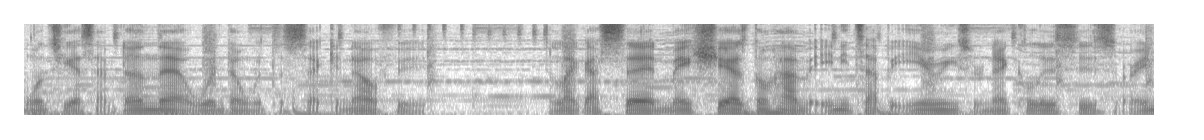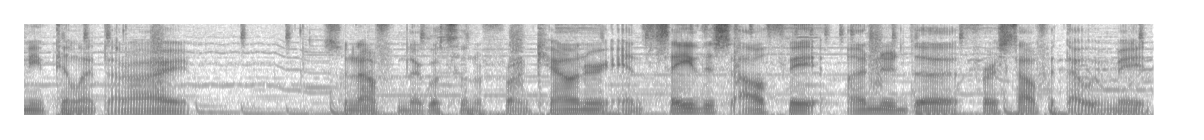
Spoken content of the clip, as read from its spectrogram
Once you guys have done that we're done with the second outfit. And like i said make sure you guys don't have any type of earrings or necklaces or anything like that all right? So now from there, go to the front counter and save this outfit under the first outfit that we made.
